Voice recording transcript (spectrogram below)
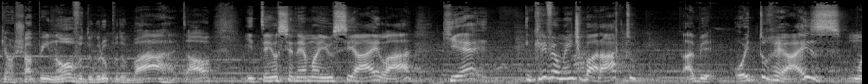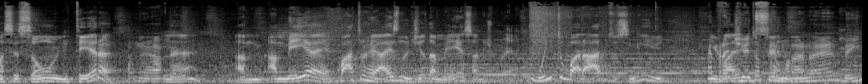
que é o shopping novo do grupo do Barra e tal, e tem o cinema UCI lá, que é incrivelmente barato, sabe? Oito reais uma sessão inteira, É. né? A, a meia é quatro reais no dia da meia, sabe? Tipo, é muito barato, assim, e, É, e pra vale dia de a semana é bem.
